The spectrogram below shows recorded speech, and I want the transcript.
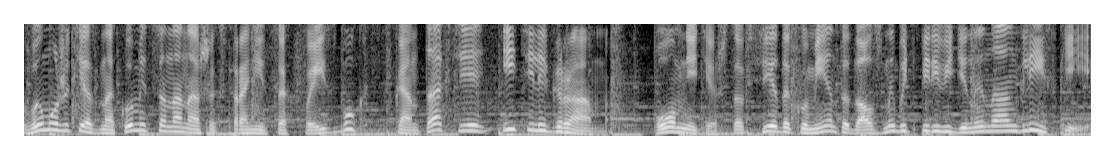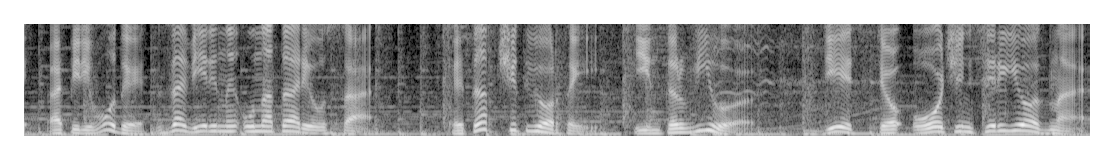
вы можете ознакомиться на наших страницах Facebook, ВКонтакте и Telegram. Помните, что все документы должны быть переведены на английский, а переводы заверены у нотариуса. Этап четвертый. Интервью. Здесь все очень серьезно.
